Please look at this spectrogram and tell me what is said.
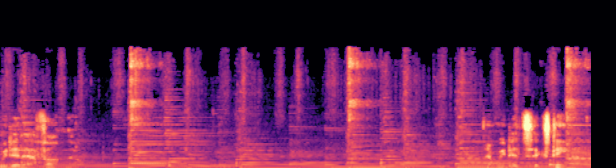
We did have fun though. And we did 16 of them.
